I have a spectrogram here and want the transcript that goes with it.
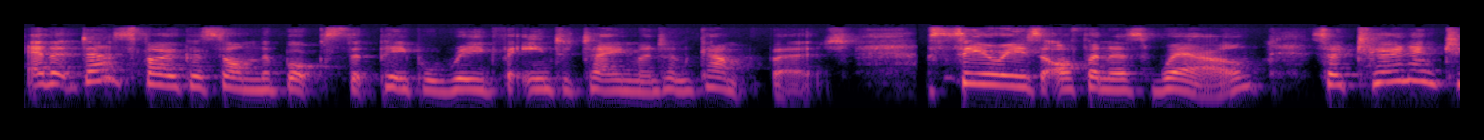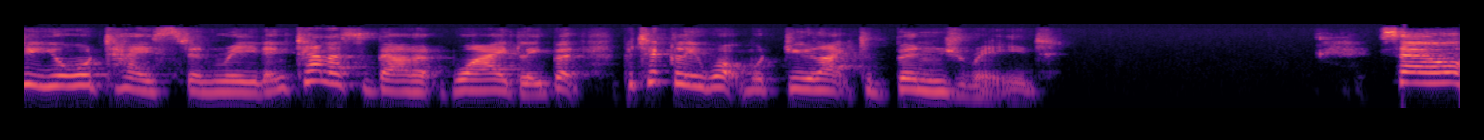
and it does focus on the books that people read for entertainment and comfort. Series often as well. So, turning to your taste in reading, tell us about it widely, but particularly what would you like to binge read? So,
